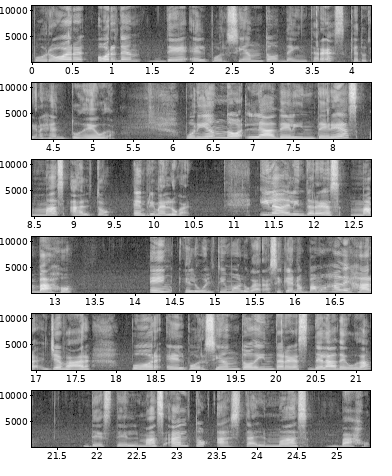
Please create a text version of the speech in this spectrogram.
por orden del por ciento de interés que tú tienes en tu deuda. Poniendo la del interés más alto en primer lugar y la del interés más bajo en el último lugar. Así que nos vamos a dejar llevar por el porciento de interés de la deuda desde el más alto hasta el más bajo.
